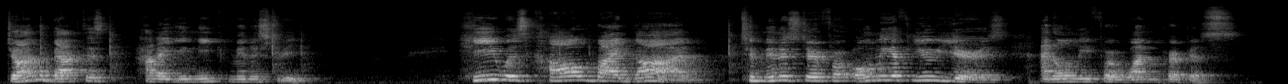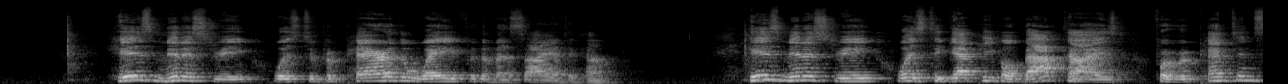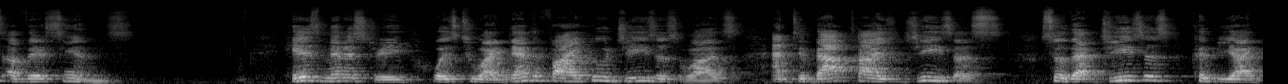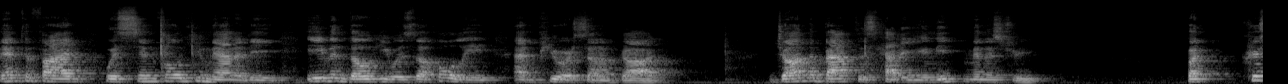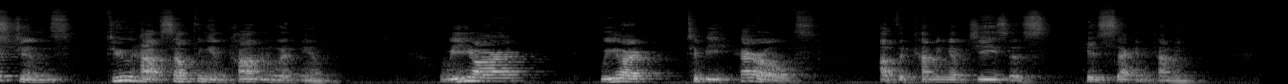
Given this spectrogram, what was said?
John the Baptist had a unique ministry. He was called by God to minister for only a few years and only for one purpose. His ministry was to prepare the way for the Messiah to come. His ministry was to get people baptized for repentance of their sins. His ministry was to identify who Jesus was and to baptize Jesus so that Jesus could be identified with sinful humanity even though he was the holy and pure Son of God. John the Baptist had a unique ministry, but Christians do have something in common with him. We are, we are to be heralds of the coming of Jesus, his second coming.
